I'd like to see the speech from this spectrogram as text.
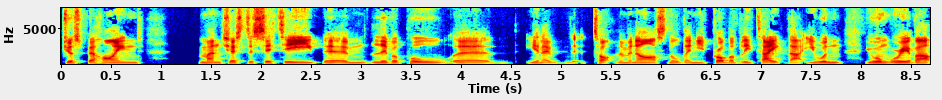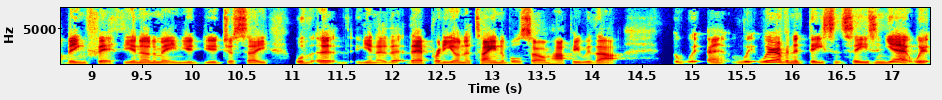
just behind Manchester City, um, Liverpool, uh, you know, Tottenham and Arsenal, then you'd probably take that. You wouldn't you wouldn't worry about being fifth. You know what I mean? You'd you'd just say, well, uh, you know, they're, they're, pretty unattainable, so I'm happy with that. We, are uh, having a decent season, yeah. We,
